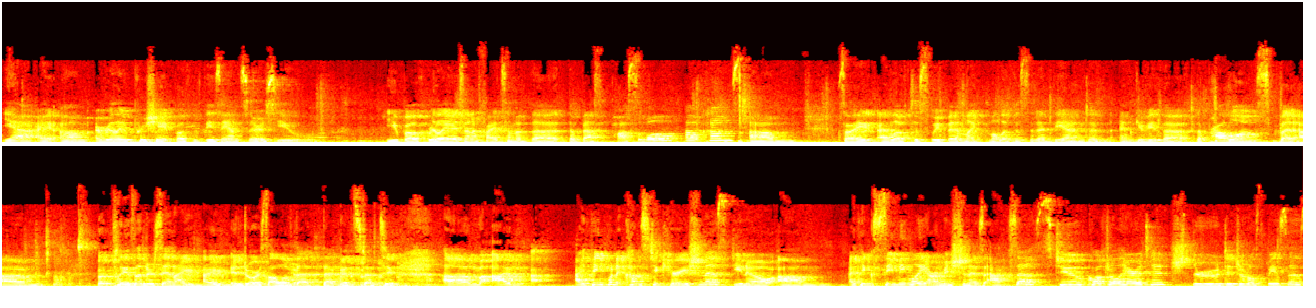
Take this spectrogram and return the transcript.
Yeah, I, um, I really appreciate both of these answers. You you both really identified some of the, the best possible outcomes. Um, so I, I love to sweep in like Maleficent at the end and, and give you the, the problems. But um, but please understand, I, I endorse all of that, that good stuff too. Um, I I think when it comes to curationist, you know, um, I think seemingly our mission is access to cultural heritage through digital spaces,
